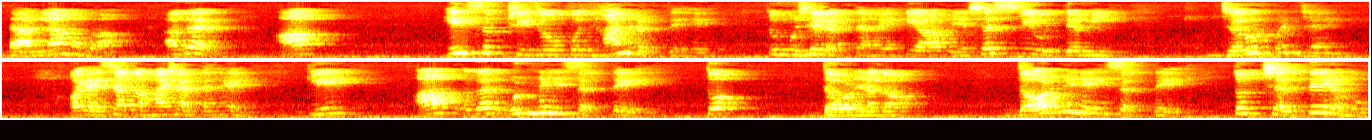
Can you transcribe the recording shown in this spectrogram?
डालना होगा। अगर आप इन सब चीज़ों को ध्यान रखते हैं तो मुझे लगता है कि आप यशस्वी उद्यमी ज़रूर बन जाएँगे। और ऐसा कहा जाता है कि आप अगर उड़ नहीं सकते तो दौड़ लगाओ। दौड़ भी नहीं सकते तो चलते रहो।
